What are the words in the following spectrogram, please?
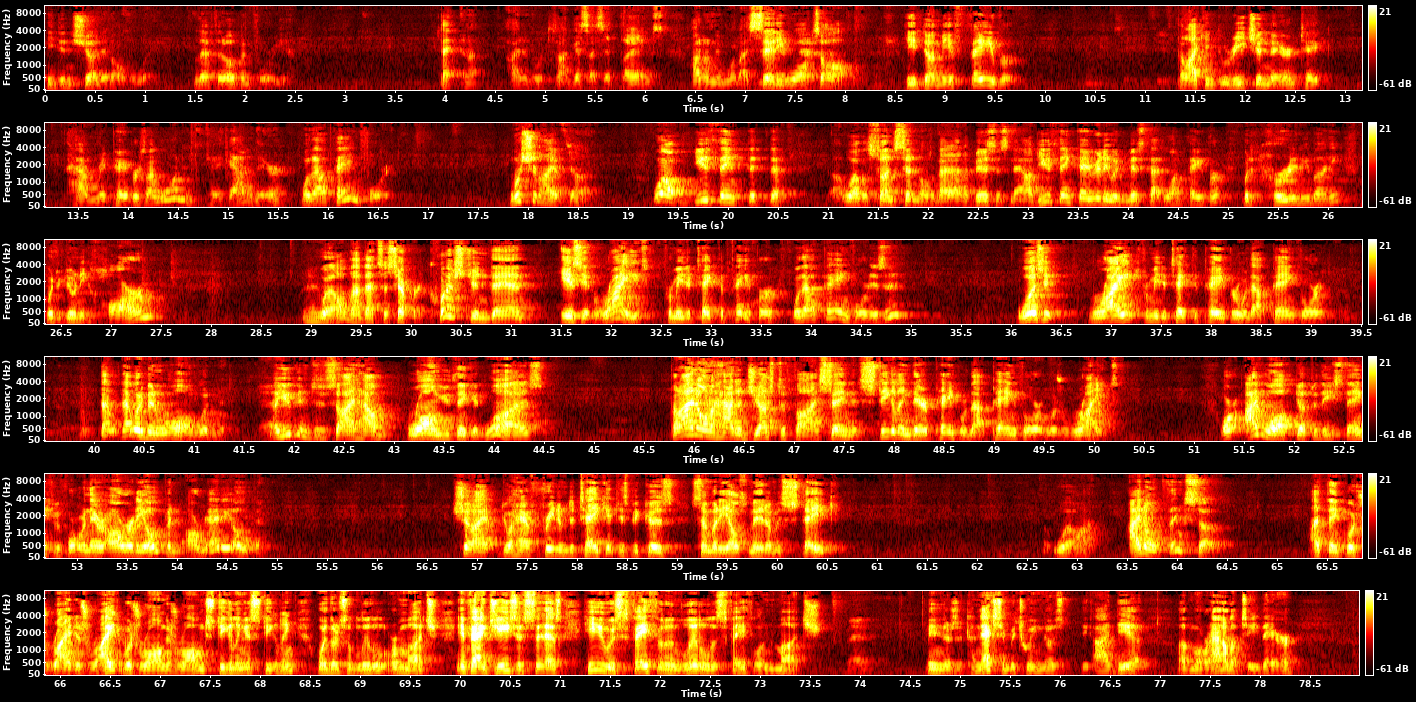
He didn't shut it all the way. Left it open for you. That, and I, I didn't know what to say. I guess I said thanks. I don't know what I said. He walks off. He had done me a favor that I can reach in there and take however many papers I wanted to take out of there without paying for it. What should I have done? Well, you think that the well, the Sun Sentinel is about out of business now. Do you think they really would miss that one paper? Would it hurt anybody? Would it do any harm? Well, now that's a separate question then. Is it right for me to take the paper without paying for it, isn't it? Was it right for me to take the paper without paying for it? That, that would have been wrong, wouldn't it? Now you can decide how wrong you think it was, but I don't know how to justify saying that stealing their paper without paying for it was right. Or I've walked up to these things before when they were already open, already open. Should I, do I have freedom to take it just because somebody else made a mistake? Well, I don't think so. I think what's right is right, what's wrong is wrong, stealing is stealing, whether it's a little or much. In fact, Jesus says, he who is faithful in little is faithful in much. Amen. Meaning there's a connection between those, the idea of morality there.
